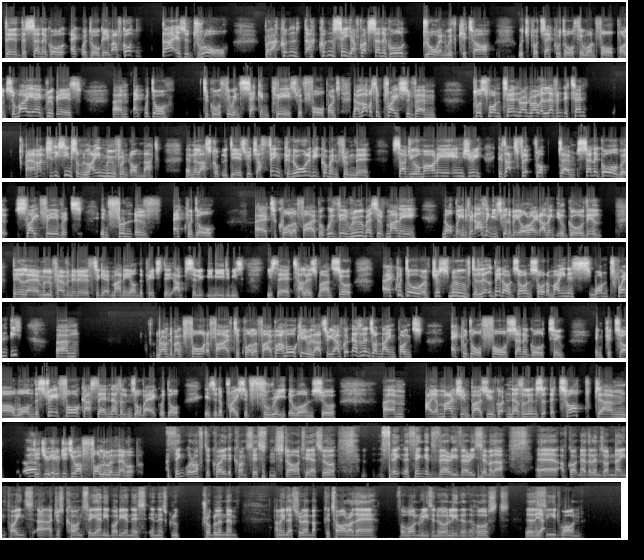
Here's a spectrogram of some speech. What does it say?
the, the Senegal Ecuador game. I've got that as a draw, but I couldn't I couldn't see. I've got Senegal drawing with Qatar, which puts Ecuador through on four points. So my uh, group is um, Ecuador to go through in second place with four points. Now that was the price of um, plus one ten, round about eleven to ten. I have actually seen some line movement on that in the last couple of days, which I think can only be coming from the Sadio Mane injury because that's flip flopped. Um, Senegal were slight favourites in front of Ecuador uh, to qualify. But with the rumours of Mane not being fit, I think he's going to be all right. I think he'll go. They'll they'll uh, move heaven and earth to get Mane on the pitch. They absolutely need him. He's he's their talisman. So Ecuador have just moved a little bit odds on, sort of minus one twenty. Um, round about four to five to qualify, but I'm okay with that. So yeah, I've got Netherlands on nine points, Ecuador four, Senegal two, in Qatar one. The straight forecast there, Netherlands over Ecuador, is at a price of three to one. So um, I imagine, Baz, you've got Netherlands at the top. Um, well, did you? Who did you have following them up? I think we're off to quite a consistent start here. So the thinking's very, very similar. Uh, I've got Netherlands on nine points. Uh, I just can't see anybody in this in this group troubling them. I mean, let's remember Qatar are there for one reason only. They're the hosts. They're the yeah. seed one.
